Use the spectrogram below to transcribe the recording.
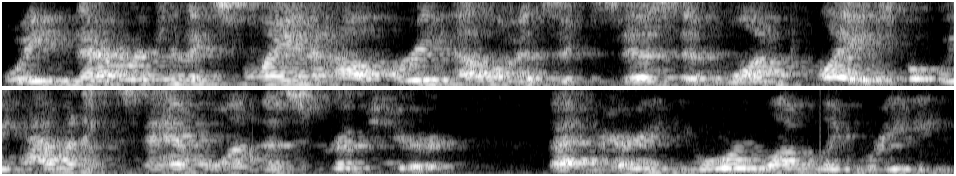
we never can explain how three elements exist in one place, but we have an example in this scripture that Mary, your lovely reading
